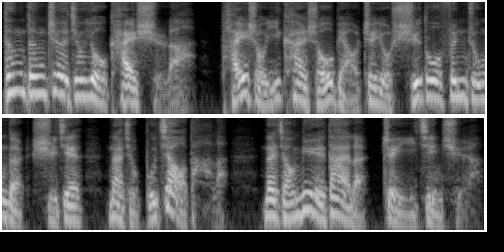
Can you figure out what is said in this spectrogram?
噔噔，这就又开始了。抬手一看手表，这有十多分钟的时间，那就不叫打了，那叫虐待了。这一进去啊。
